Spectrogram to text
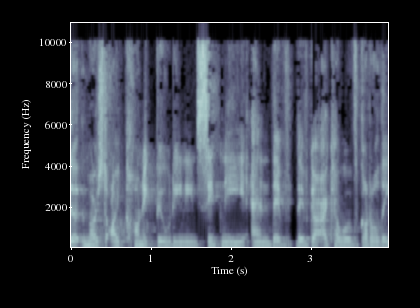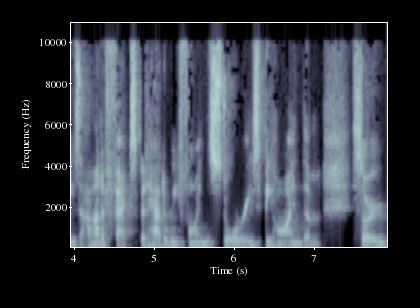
yeah. the most iconic building in Sydney and they've they've got okay well we've got all these artifacts but how do we find the stories behind them so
